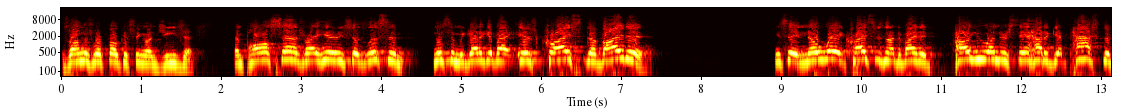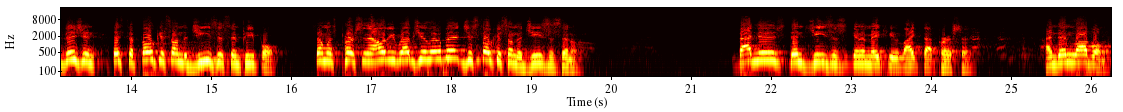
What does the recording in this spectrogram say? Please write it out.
As long as we're focusing on Jesus. And Paul says right here, he says, listen, listen, we gotta get back. Is Christ divided? He's saying, no way, Christ is not divided. How you understand how to get past division is to focus on the Jesus in people. Someone's personality rubs you a little bit, just focus on the Jesus in them. Bad news, then Jesus is going to make you like that person. And then love them.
